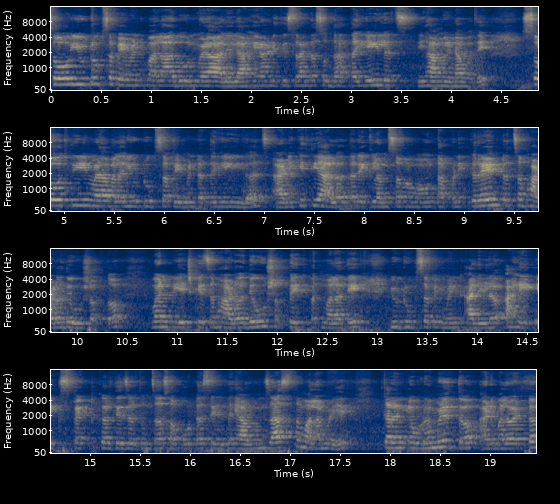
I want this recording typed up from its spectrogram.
सो यूट्यूबचं पेमेंट मला दोन वेळा आलेलं आहे आणि तिसऱ्यांदा सुद्धा आता येईलच ह्या महिन्यामध्ये. सो तीन वेळा मला यूट्यूबचं पेमेंट आता येईलच. आणि किती आलं तर एक लमसम अमाऊंट आपण एक रेंटचं भाडं देऊ शकतो. वन बी एच केचं भाडं देऊ शकतो. इतपत मला ते यूट्यूबचं पेमेंट आलेलं आहे. एक्सपेक्ट करते जर तुमचा सपोर्ट असेल तर यावरून जास्त मला मिळेल. कारण एवढं मिळतं आणि मला वाटतं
